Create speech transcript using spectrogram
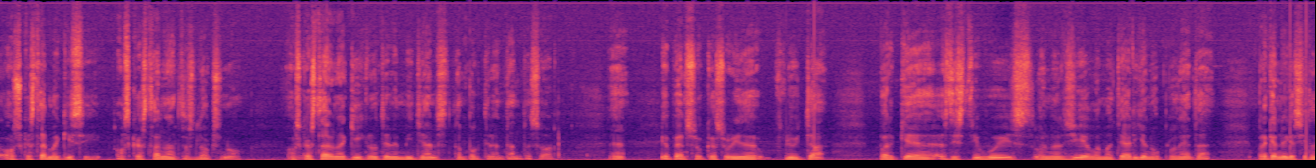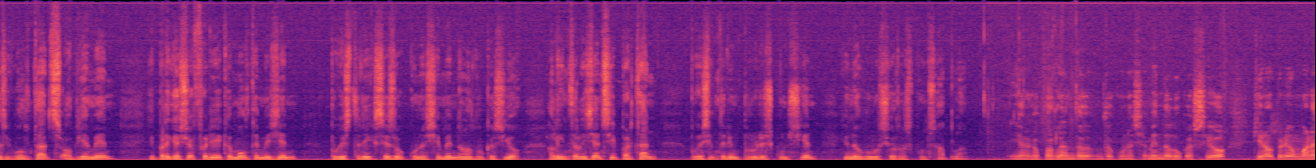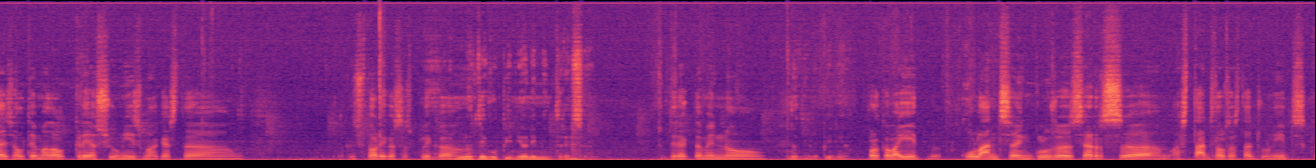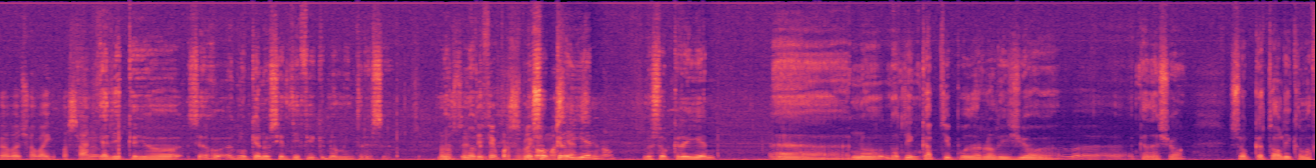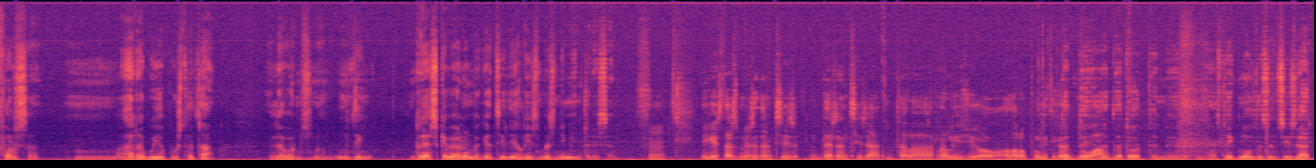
els que estem aquí sí, els que estan en altres llocs no. Els que estan aquí que no tenen mitjans tampoc tenen tanta sort. Eh? Jo penso que s'hauria de lluitar perquè es distribuís l'energia i la matèria en el planeta, perquè no hi haguessin desigualtats, òbviament, i perquè això faria que molta més gent pogués tenir accés al coneixement, a l'educació, a la intel·ligència i, per tant, poguéssim tenir un progrés conscient i una evolució responsable. I ara que parlem de, de coneixement, d'educació, quina opinió mereix el tema del creacionisme, aquesta història que s'explica? No tinc opinió ni m'interessa. Directament no... No tinc opinió. Però que vagi colant-se inclús a certs eh, estats dels Estats Units, que això vagi passant... Ja dic que jo, el que no és científic no m'interessa. No, científic, però s'explica no com a creient, ciència, no? No soc creient, eh, no, no tinc cap tipus de religió eh, que d'això. Soc catòlic a la força, mm, ara vull apostatar, llavors no, no tinc res que veure amb aquests idealismes ni m'interessen. Mm. I que estàs més desencisat de la religió o de la política també, actual? De, de tot, també. Estic molt desencisat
